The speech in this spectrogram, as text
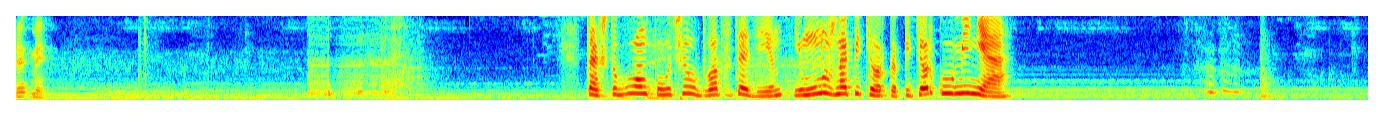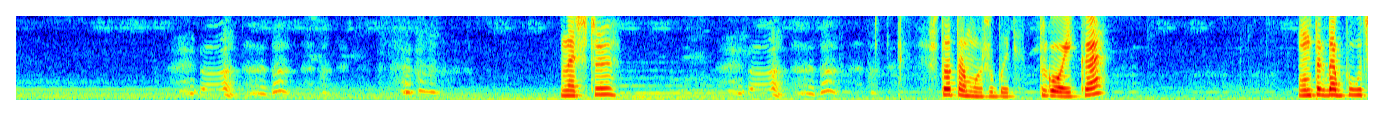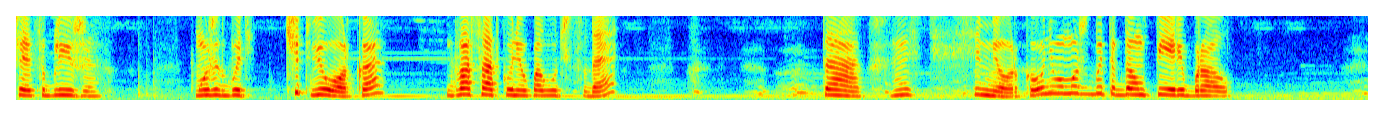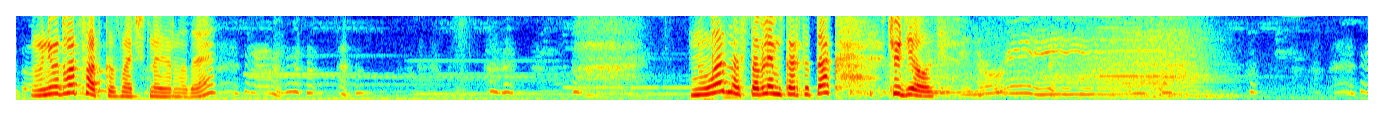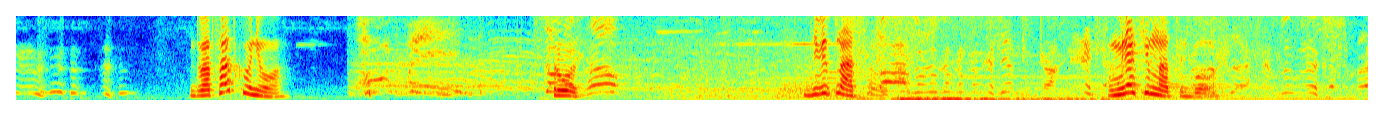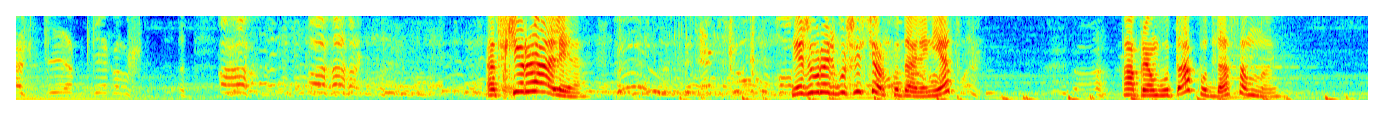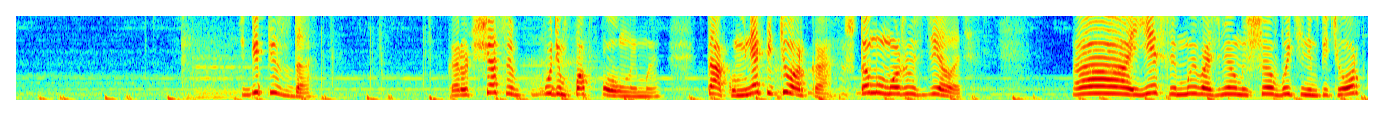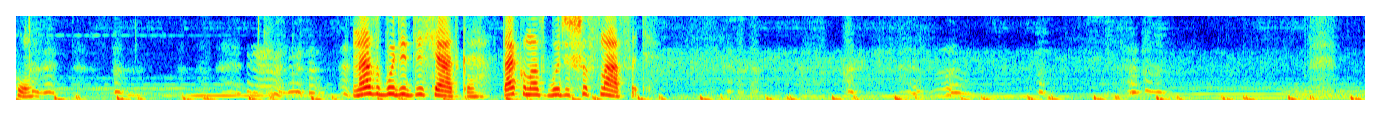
Так, чтобы он получил 21, ему нужна пятерка. Пятерка у меня. Значит, что... Что там может быть? Тройка. Он тогда получается ближе. Может быть, четверка. Двадцатка у него получится, да? Так, есть семерка. У него может быть тогда он перебрал. У него двадцатка, значит, наверное, да? Ну ладно, оставляем карты так. Что делать? Двадцатка у него? Трой. Девятнадцать. У меня семнадцать было. Отхерали! Мне же вроде бы шестерку дали, нет? А, прям вот так вот, да, со мной? Тебе пизда. Короче, сейчас и будем по полной мы. Так, у меня пятерка. Что мы можем сделать? А, если мы возьмем еще, вытянем пятерку, у нас будет десятка. Так у нас будет 16.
